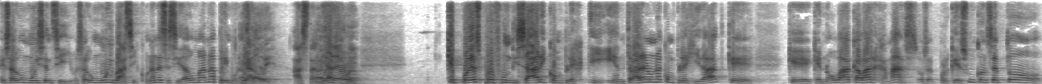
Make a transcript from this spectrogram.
es algo muy sencillo, es algo muy básico, una necesidad humana primordial. Hasta hoy. Hasta el día de hoy. Que puedes profundizar y, y, entrar en una complejidad que, que, no va a acabar jamás. O sea, porque es un concepto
